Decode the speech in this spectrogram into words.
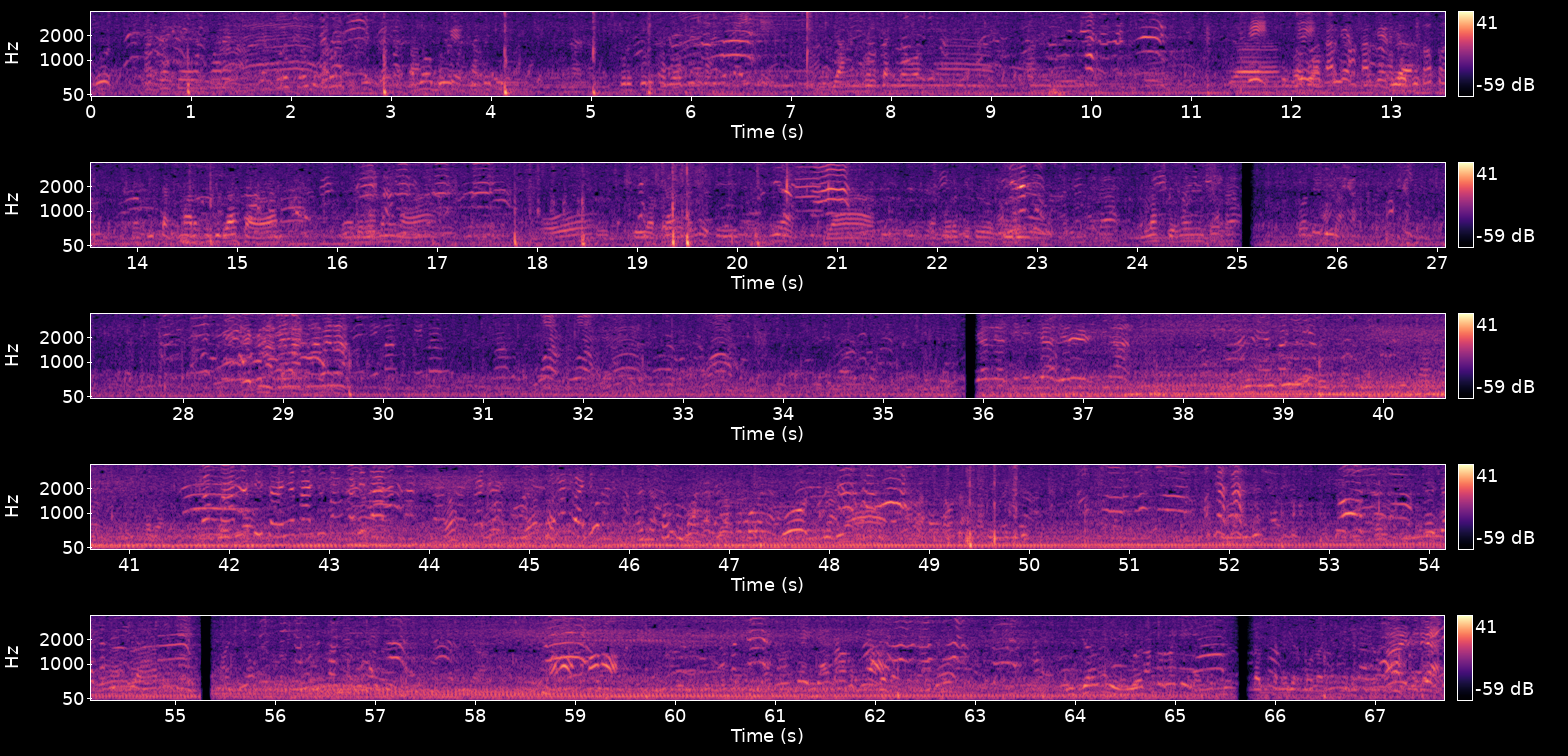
Good. Ada yang kemarin, yang kurus-kurus itu berapa? Abu-abu sampai sini. Kurus-kurus abu-abu itu. Yang golkan gawangnya. anu, Ya, target, target. Iya. Yang kita kemarin 17-an. Yang dua menengah. Oh, Iya kan? si Iya. Ya, yang kurus itu. Kiri. Belas tuh main itu. Eh, kena merah, kena merah. Keluar, keluar. Keluar. Lihat, lihat sini dia, lihat lihat. Bang mana sisanya baju bang tadi bang? Baju? Kan baju? Hujan dua tuh. Nggak bisa ngejar bolanya. Nah, itu dia.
